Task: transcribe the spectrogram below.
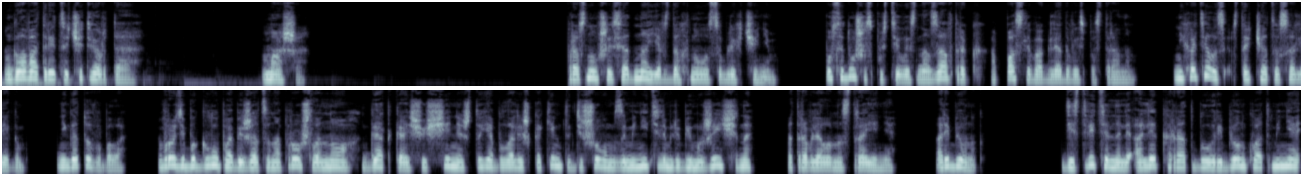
Глава 34. Маша. Проснувшись одна, я вздохнула с облегчением. После душа спустилась на завтрак, опасливо оглядываясь по сторонам. Не хотелось встречаться с Олегом. Не готова была. Вроде бы глупо обижаться на прошлое, но гадкое ощущение, что я была лишь каким-то дешевым заменителем любимой женщины, отравляло настроение. А ребенок? Действительно ли Олег рад был ребенку от меня,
